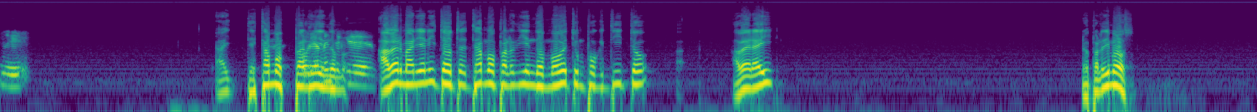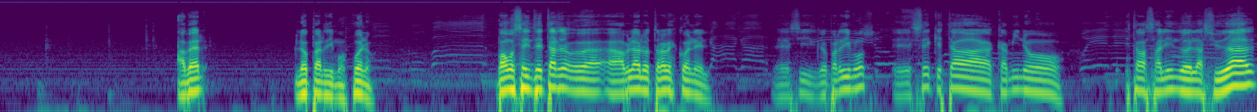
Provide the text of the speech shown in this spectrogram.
y Ay, te estamos perdiendo. Que- A ver, Marianito, te estamos perdiendo. Movete un poquitito. A ver ahí. ¿Lo perdimos? A ver, lo perdimos. Bueno, vamos a intentar a hablar otra vez con él. Eh, sí, lo perdimos. Eh, sé que estaba camino, estaba saliendo de la ciudad.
